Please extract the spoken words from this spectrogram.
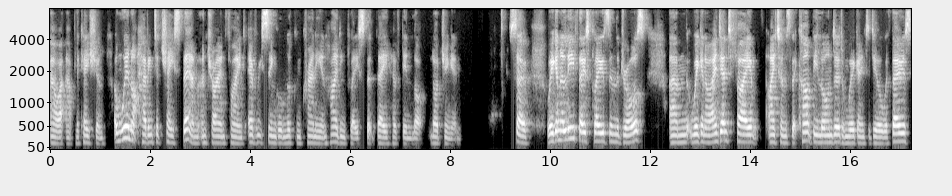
our application and we're not having to chase them and try and find every single nook and cranny and hiding place that they have been lodging in. So we're going to leave those clothes in the drawers. Um, we're going to identify items that can't be laundered and we're going to deal with those.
